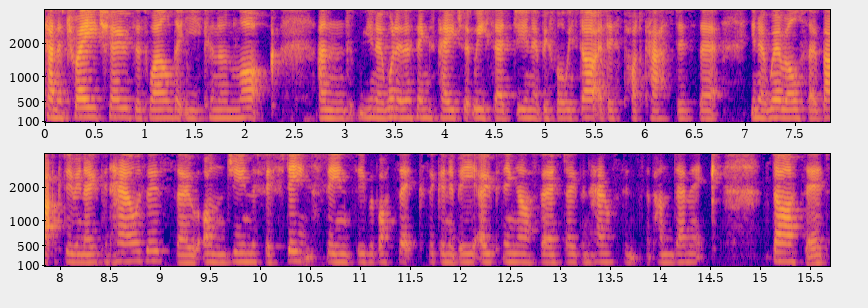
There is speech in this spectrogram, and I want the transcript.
kind of trade shows as well that you can unlock. And you know one of the things Paige that we said you know before we started this podcast is that you know we're also back doing open houses. So on June the 15th CNC Robotics are going to be opening our first open house since the pandemic started.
